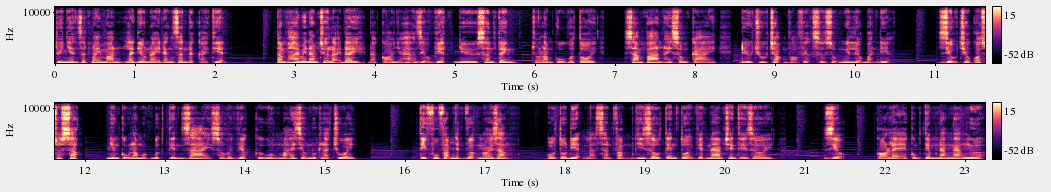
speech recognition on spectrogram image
Tuy nhiên rất may mắn là điều này đang dần được cải thiện. Tầm 20 năm trở lại đây đã có những hãng rượu Việt như Sơn Tinh, chỗ làm cũ của tôi, Sampan hay Sông Cái đều chú trọng vào việc sử dụng nguyên liệu bản địa. Rượu chưa quá xuất sắc nhưng cũng là một bước tiến dài so với việc cứ uống mãi rượu nút lá chuối. Tỷ phú Phạm Nhật Vượng nói rằng ô tô điện là sản phẩm ghi dấu tên tuổi Việt Nam trên thế giới. Rượu có lẽ cũng tiềm năng ngang ngửa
